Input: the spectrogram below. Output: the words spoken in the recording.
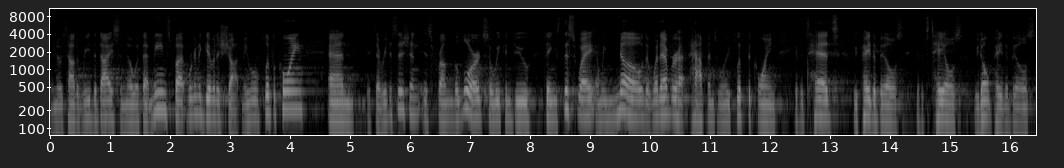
who knows how to read the dice and know what that means, but we're going to give it a shot. Maybe we'll flip a coin and it's every decision is from the Lord, so we can do things this way, and we know that whatever happens when we flip the coin, if it's heads, we pay the bills, if it's tails, we don't pay the bills.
